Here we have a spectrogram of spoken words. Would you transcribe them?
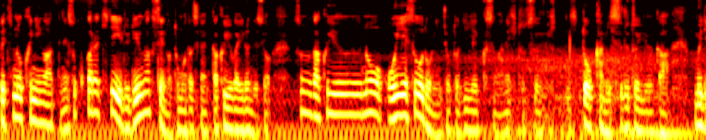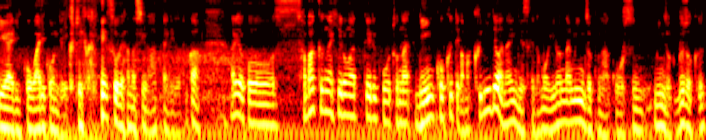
別の国があってねそこから来ている留学生の友達が学友がいるんですよその学友のお家騒動にちょっと DX がね一つ人を加味するというか無理やりこう割り込んでいくというかね そういう話があったりだとかあるいはこう砂漠が広がっているこう隣国っていうか、まあ、国ではないんですけどもいろんな民族がこう民族部族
